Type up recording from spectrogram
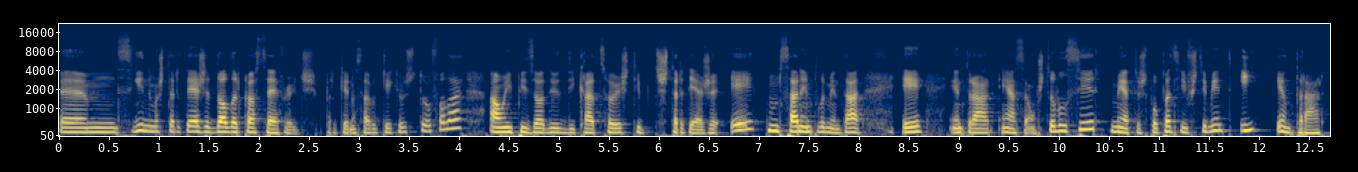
um, seguindo uma estratégia de dollar cost average. Para quem não sabe o que é que eu estou a falar, há um episódio dedicado só a este tipo de estratégia. É começar a implementar, é entrar em ação. Estabelecer metas de poupança e investimento e entrar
